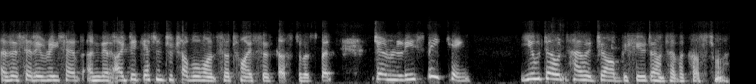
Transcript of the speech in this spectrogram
as I said in retail, I'm gonna, I did get into trouble once or twice with customers, but generally speaking, you don't have a job if you don't have a customer.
